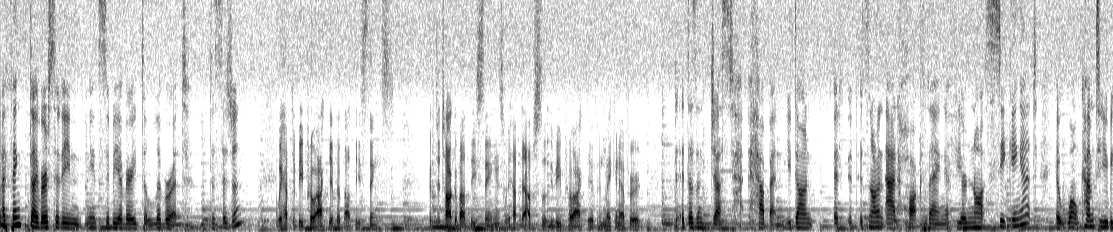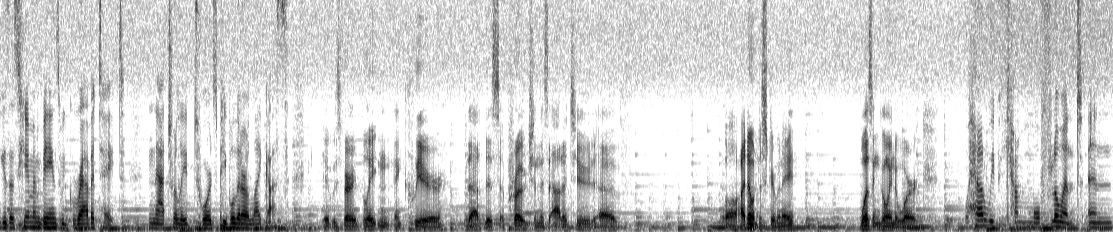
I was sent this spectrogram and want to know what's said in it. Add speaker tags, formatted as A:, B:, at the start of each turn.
A: I think diversity needs to be a very deliberate decision.
B: We have to be proactive about these things. We have to talk about these things. We have to absolutely be proactive and make an effort.
A: It doesn't just ha happen. You don't, it, it, it's not an ad hoc thing. If you're not seeking it, it won't come to you because as human beings, we gravitate naturally towards people that are like us.
B: It was very blatant and clear that this approach and this attitude of, well, I don't discriminate, wasn't going to work.
C: How do we become more fluent in,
